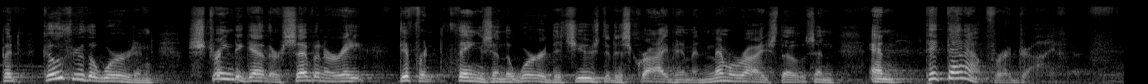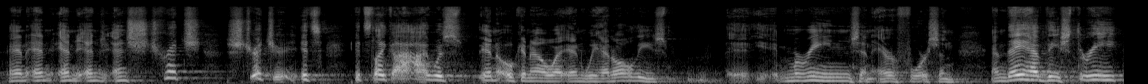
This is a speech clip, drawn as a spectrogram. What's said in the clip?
But go through the Word and string together seven or eight different things in the Word that's used to describe Him and memorize those and, and take that out for a drive. And, and, and, and, and stretch, stretch your, it's, it's like I, I was in Okinawa and we had all these Marines and Air Force, and, and they have these three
